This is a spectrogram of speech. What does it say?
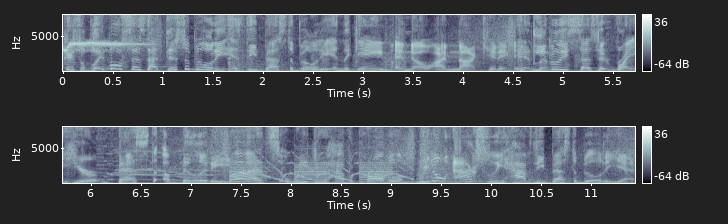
Okay, so Blade Ball says that this ability is the best ability in the game. And no, I'm not kidding. It literally says it right here, best ability. But we do have a problem. We don't actually have the best ability yet.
